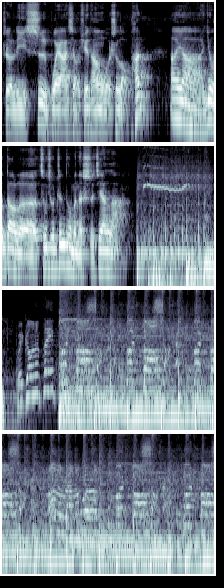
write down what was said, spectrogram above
这里是博雅小学堂，我是老潘。哎呀，又到了足球针头们的时间啦！Gonna play football, football, football, all around the world. Football, football,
